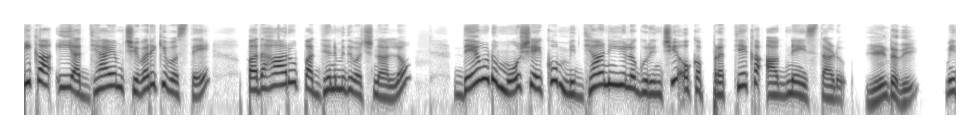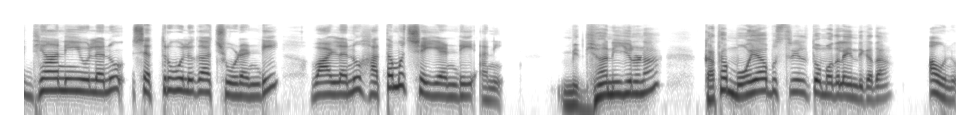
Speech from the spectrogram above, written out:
ఇక ఈ అధ్యాయం చివరికి వస్తే పదహారు పద్దెనిమిది వచనాల్లో దేవుడు మోషేకు మిథ్యానీయుల గురించి ఒక ప్రత్యేక ఆజ్ఞ ఇస్తాడు. ఏంటది? మిథ్యానీయులను శత్రువులుగా చూడండి వాళ్ళను హతము చెయ్యండి అని. మిథ్యానీయులునా? కథ మోయాబు స్త్రీలతో మొదలైంది కదా? అవును.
